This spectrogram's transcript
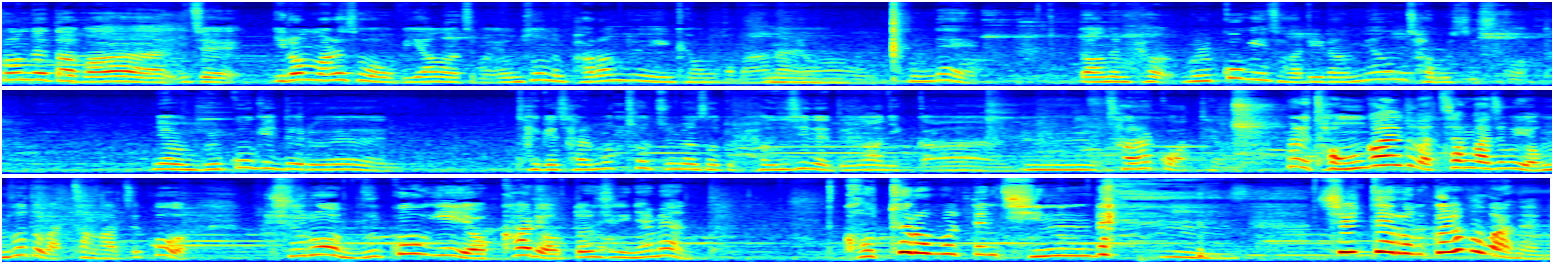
그런데다가 이제 이런 말 해서 미안하지만 염소는 바람둥이인 경우가 많아요. 근데 나는 벼- 물고기 자리라면 잡을 수 있을 것 같아요. 왜냐면 물고기들은 되게 잘 맞춰주면서도 변신에 능하니까 음. 잘할 것 같아요. 그리고 정갈도 마찬가지고 염소도 마찬가지고 주로 물고기의 역할이 어떤 식이냐면 겉으로 볼 땐 지는데 실제로는 끌고 가는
